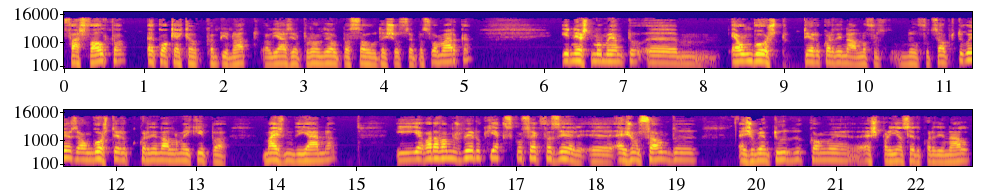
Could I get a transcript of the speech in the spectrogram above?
faz falta a qualquer ca- campeonato. Aliás, ele por onde ele passou deixou sempre a sua marca. E neste momento eh, é um gosto ter o Cardinal no, fu- no futsal português, é um gosto ter o Cardinal numa equipa mais mediana. E agora vamos ver o que é que se consegue fazer, eh, a junção de a juventude com eh, a experiência do Cardinal.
